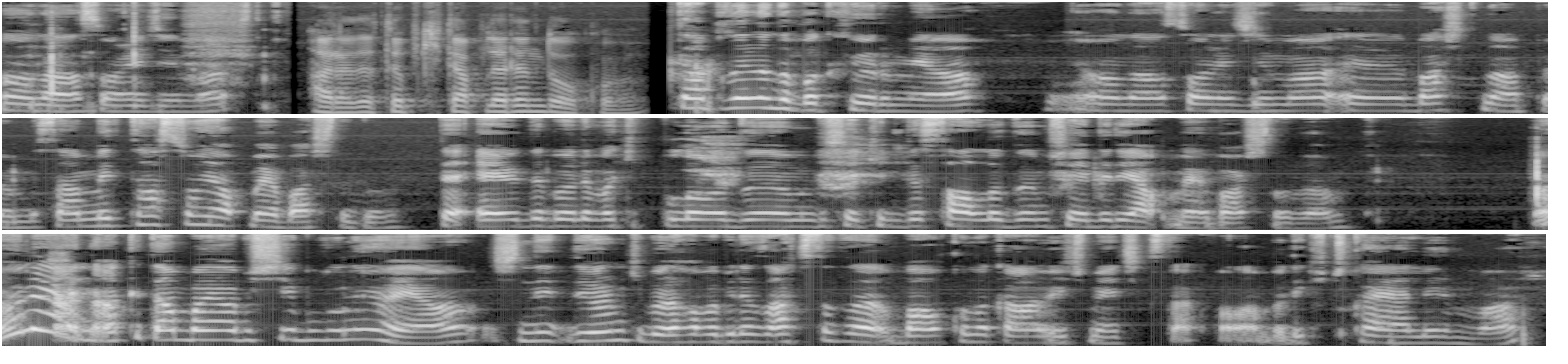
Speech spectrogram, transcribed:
Ondan sonra cima. Arada tıp kitaplarını da oku. Kitaplarına da bakıyorum ya. Ondan sonra cima e, başka ne yapıyorum? Mesela meditasyon yapmaya başladım. De evde böyle vakit bulamadığım bir şekilde salladığım şeyleri yapmaya başladım. Öyle yani hakikaten bayağı bir şey bulunuyor ya. Şimdi diyorum ki böyle hava biraz açsa da balkona kahve içmeye çıksak falan böyle küçük hayallerim var.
